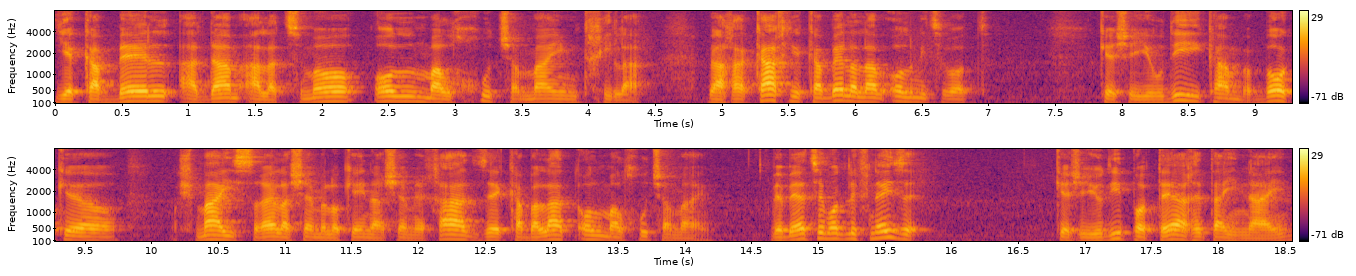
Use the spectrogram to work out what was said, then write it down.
יקבל אדם על עצמו עול מלכות שמיים תחילה, ואחר כך יקבל עליו עול מצוות. כשיהודי קם בבוקר, שמע ישראל השם אלוקינו השם אחד, זה קבלת עול מלכות שמיים. ובעצם עוד לפני זה, כשיהודי פותח את העיניים,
